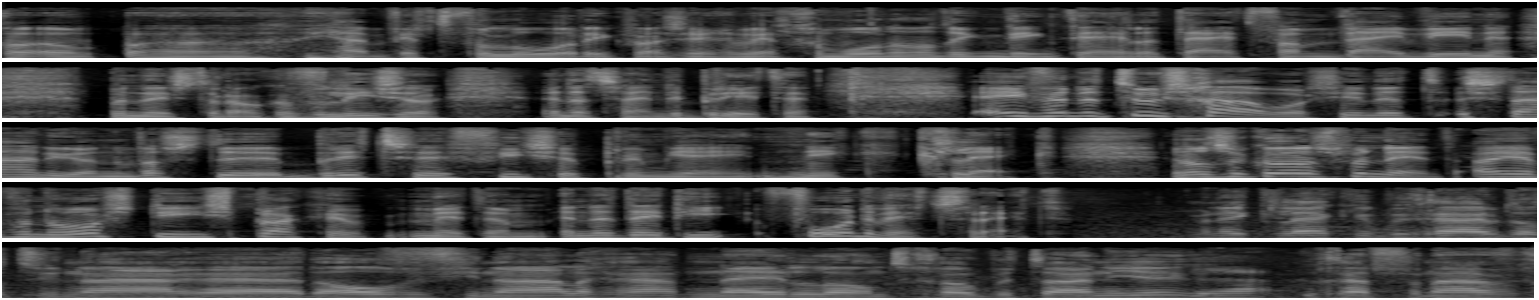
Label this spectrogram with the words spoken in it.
eh, ja, werd verloren. Ik wou zeggen werd gewonnen, want ik denk de hele tijd van wij winnen. Maar dan is er ook een verliezer en dat zijn de Britten. Een van de toeschouwers in het stadion was de Britse vicepremier Nick Clegg. En onze correspondent Arjen van Horst die sprak er met hem. En dat deed hij voor de wedstrijd. Meneer Klek, ik begrijp dat u naar eh, de halve finale gaat. Nederland, Groot-Brittannië. U gaat vanavond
